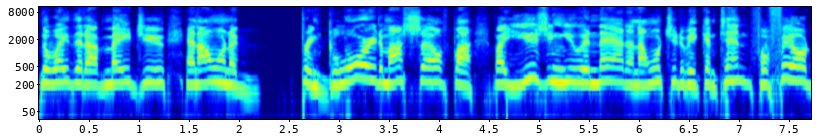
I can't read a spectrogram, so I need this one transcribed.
the way that I've made you. And I want to bring glory to myself by, by using you in that. And I want you to be content and fulfilled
